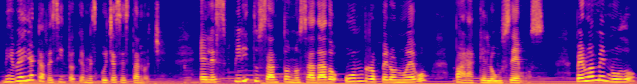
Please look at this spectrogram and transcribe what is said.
Mi bella cafecito que me escuchas esta noche el Espíritu Santo nos ha dado un ropero nuevo para que lo usemos, pero a menudo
